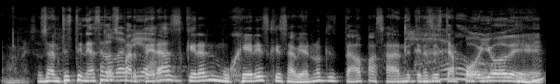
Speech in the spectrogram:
No mames. O sea, antes tenías a las parteras que eran mujeres que sabían lo que estaba pasando y tenías este apoyo de...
